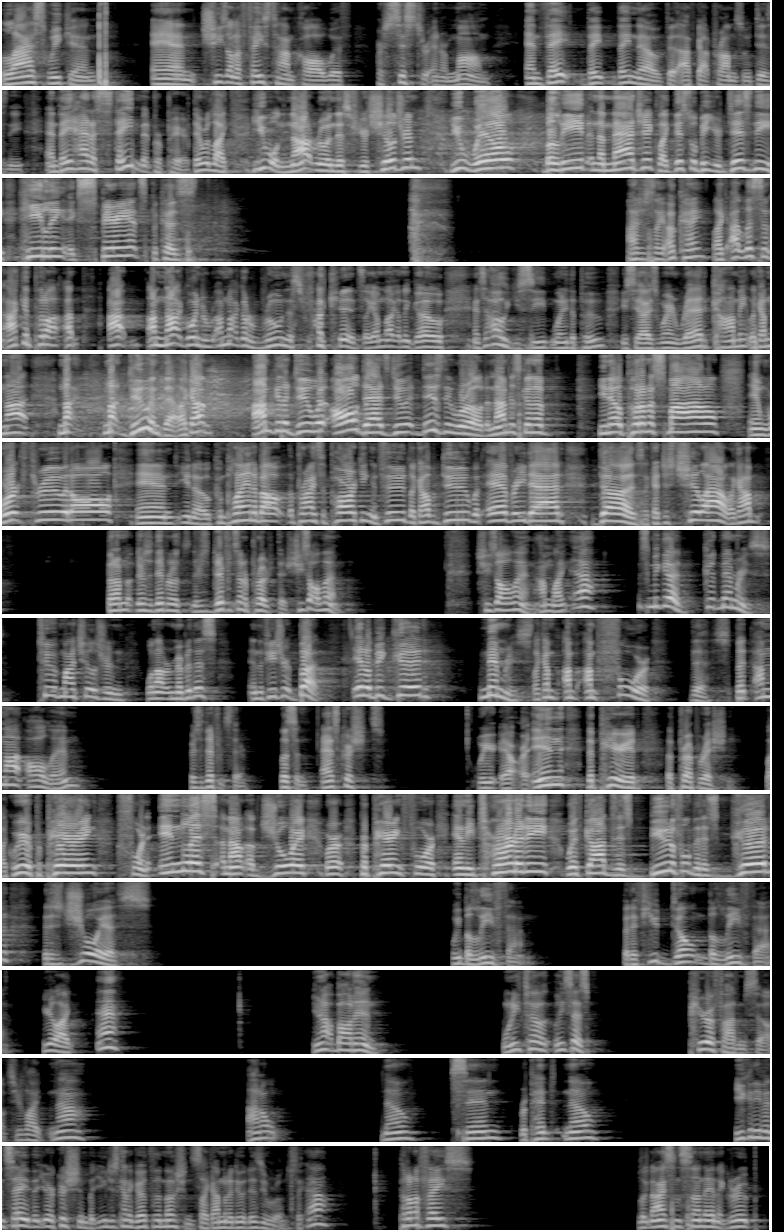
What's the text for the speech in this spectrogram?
last weekend and she's on a FaceTime call with her sister and her mom. And they, they, they know that I've got problems with Disney. And they had a statement prepared. They were like, You will not ruin this for your children. You will believe in the magic. Like, this will be your Disney healing experience because I just like, okay, like I listen, I can put on, I, I, I'm not going to, I'm not going to ruin this for my kids. Like I'm not going to go and say, oh, you see Winnie the Pooh? You see how he's wearing red, Kami? Like I'm not, I'm not, I'm not doing that. Like I'm, I'm going to do what all dads do at Disney World, and I'm just going to, you know, put on a smile and work through it all, and you know, complain about the price of parking and food. Like I'll do what every dad does. Like I just chill out. Like I'm, but I'm, there's a difference. There's a difference in approach there. She's all in. She's all in. I'm like, yeah, it's gonna be good. Good memories. Two of my children will not remember this in the future, but it'll be good memories. Like I'm, I'm, I'm for this, but I'm not all in. There's a difference there. Listen, as Christians, we are in the period of preparation. Like we are preparing for an endless amount of joy. We're preparing for an eternity with God that is beautiful, that is good, that is joyous. We believe that. But if you don't believe that, you're like, eh, you're not bought in. When he, tells, when he says purify themselves, you're like, nah, I don't know. Sin, repent, no. You can even say that you're a Christian, but you can just kind of go through the motions. Like, I'm going to do it Disney World. It's like, ah, put on a face, look nice on Sunday in a group,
